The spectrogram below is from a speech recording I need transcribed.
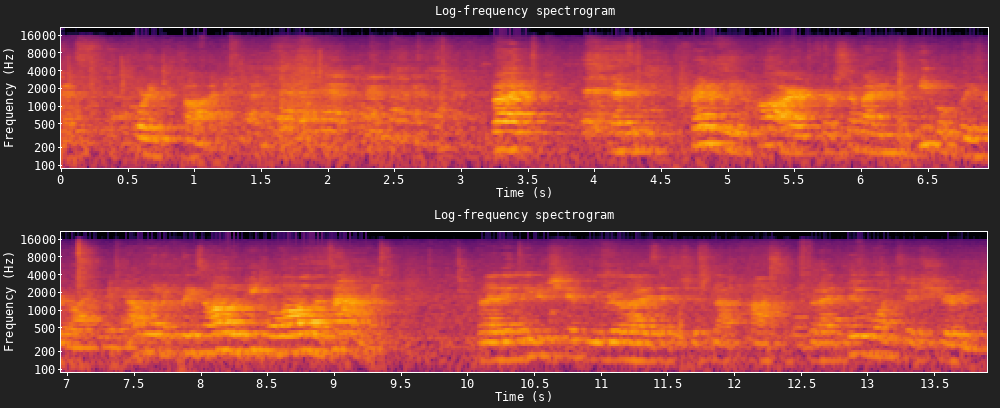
That's according to Todd. But incredibly hard for somebody who's a people pleaser like me. I want to please all the people all the time. But in leadership, we realize that it's just not possible. But I do want to assure you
